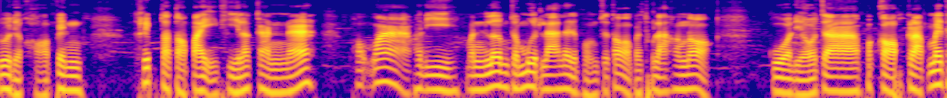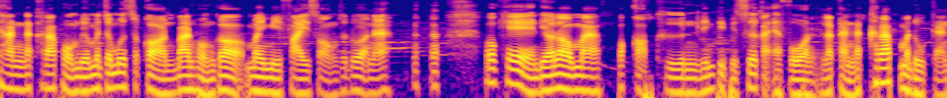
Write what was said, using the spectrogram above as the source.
ด้วยเดี๋ยวขอเป็นคลิปต่อๆไปอีกทีแล้วกันนะ เพราะว่าพอดีมันเริ่มจะมืดแล้วเลยเดี๋ยวผมจะต้องออกไปธุระข้างนอก กลัวเดี๋ยวจะประกอบกลับไม่ทันนะครับผมเดี๋ยวมันจะมืดซะก่อนบ้านผมก็ไม่มีไฟส่องซะด้วยนะ โอเค เดี๋ยวเรามาประกอบคืนลิ้นปีปิเสื้อกับแอร์โฟนแล้วกันนะครับมาดูกัน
